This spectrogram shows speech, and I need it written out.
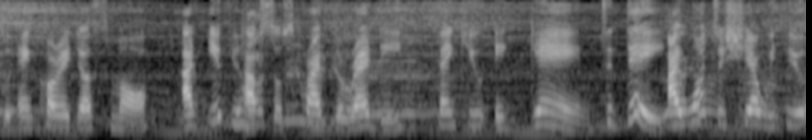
to encourage us more. And if you have subscribed already, thank you again. Today, I want to share with you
